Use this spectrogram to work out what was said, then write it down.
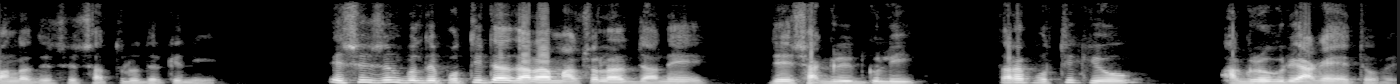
বাংলাদেশের ছাত্রদেরকে নিয়ে। অ্যাসোসিয়েশন বলতে প্রতিটা যারা মার্শাল আর্ট জানে যে সাগরিদগুলি, তারা প্রত্যেকেও আগ্রহ করে আগে যেতে হবে।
